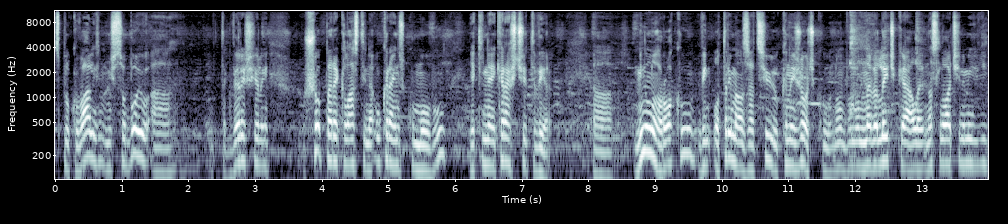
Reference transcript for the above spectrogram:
спілкувалися між собою, а так вирішили, що перекласти на українську мову, який найкращий твір. Минулого року він отримав за цю книжочку, ну воно невеличке, але на Словаччині ми її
